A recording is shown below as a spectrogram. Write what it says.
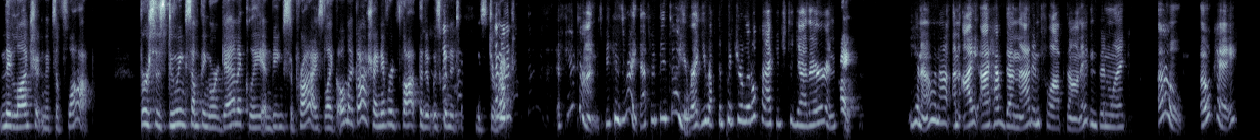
and they launch it and it's a flop. Versus doing something organically and being surprised, like, oh my gosh, I never thought that it was going to take this And I've done direction. A few times because right, that's what they tell you, right? You have to put your little package together and Right. you know, and I and I I have done that and flopped on it and been like, oh, okay.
